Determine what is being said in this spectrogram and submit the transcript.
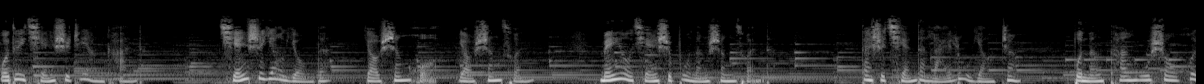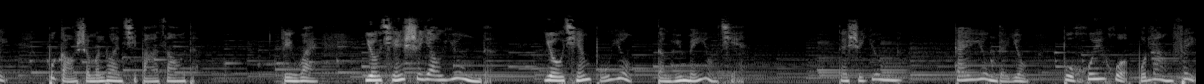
我对钱是这样看的：钱是要有的，要生活，要生存；没有钱是不能生存的。但是钱的来路要正，不能贪污受贿，不搞什么乱七八糟的。另外，有钱是要用的，有钱不用等于没有钱。但是用呢，该用的用，不挥霍不浪费，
